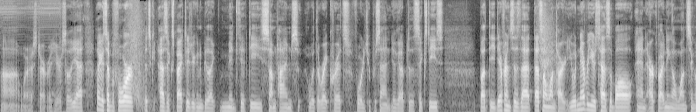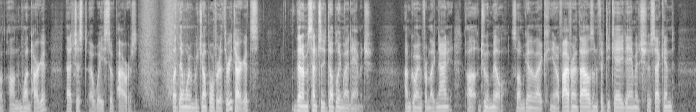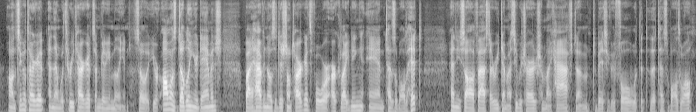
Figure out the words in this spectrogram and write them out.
Uh, where I start right here? So yeah, like I said before, it's as expected. You're going to be like mid 50s, sometimes with the right crits, 42%. You'll get up to the 60s. But the difference is that that's on one target. You would never use Tesla Ball and Arc Lightning on one single on one target. That's just a waste of powers. But then when we jump over to three targets, then I'm essentially doubling my damage. I'm going from like 90 uh, to a mill. So I'm getting like, you know, 500,000, 50k damage a second on single target, and then with three targets, I'm getting a million. So you're almost doubling your damage by having those additional targets for Arc Lightning and Tesla Ball to hit. And you saw how fast I regen my supercharge from like half to, to basically full with the, the Tesla Ball as well.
